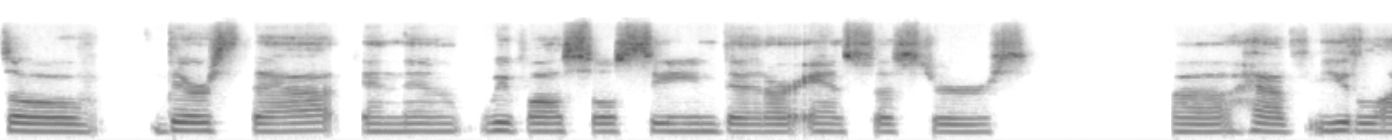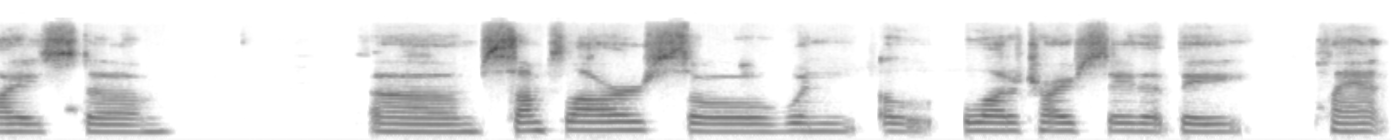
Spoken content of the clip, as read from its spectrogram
so there's that and then we've also seen that our ancestors uh, have utilized um, um, sunflowers. So when a, a, lot of tribes say that they plant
